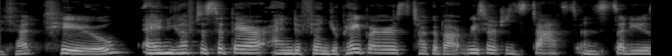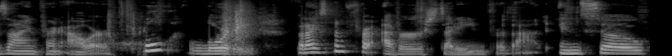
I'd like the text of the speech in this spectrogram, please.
I got two. And you have to sit there and defend your papers, talk about research and stats and study design for an hour. Oh, lordy. But I spent forever studying for that. And so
